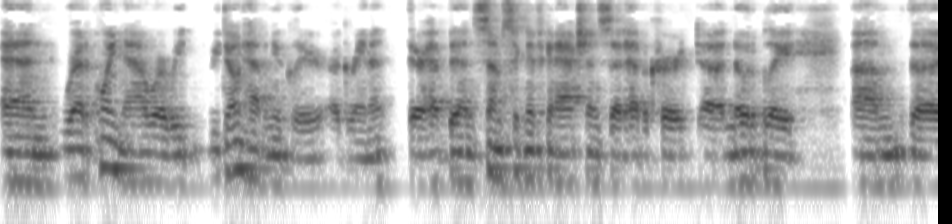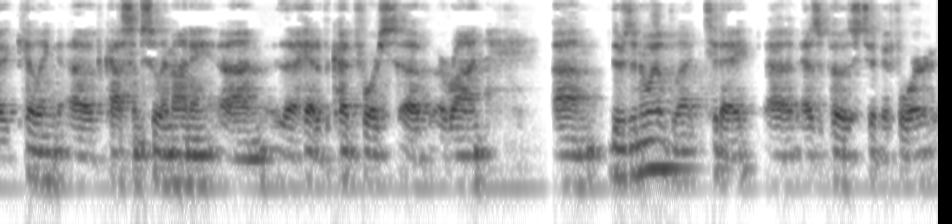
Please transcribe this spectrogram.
And we're at a point now where we, we don't have a nuclear agreement. There have been some significant actions that have occurred, uh, notably um, the killing of Qasem Soleimani, um, the head of the Quds Force of Iran. Um, there's an oil glut today uh, as opposed to before,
